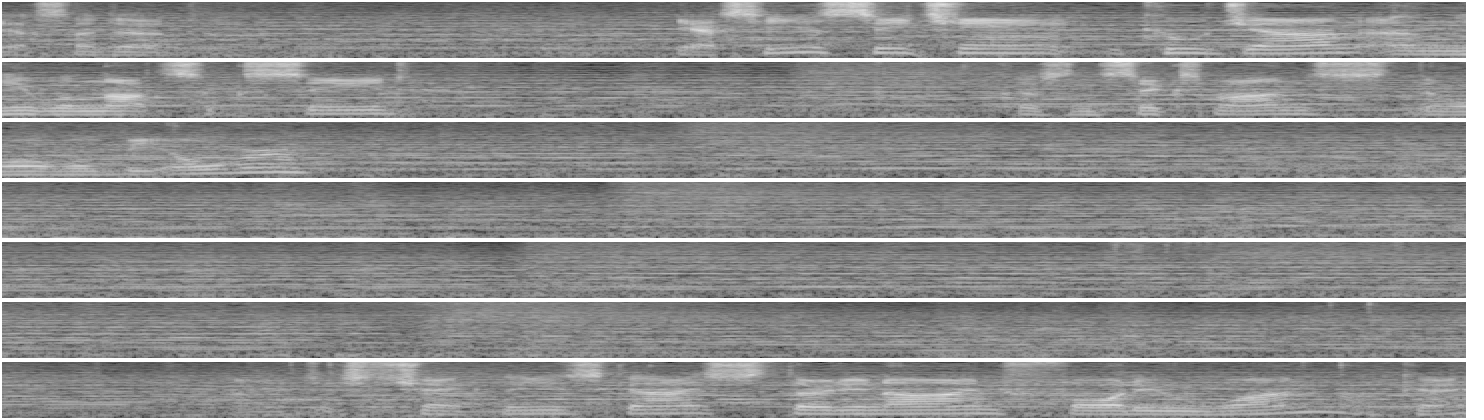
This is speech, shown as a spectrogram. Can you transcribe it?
Yes, I did. Yes, he is sieging Kujan and he will not succeed. Because in six months the war will be over. Check these guys. 39, 41, okay.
